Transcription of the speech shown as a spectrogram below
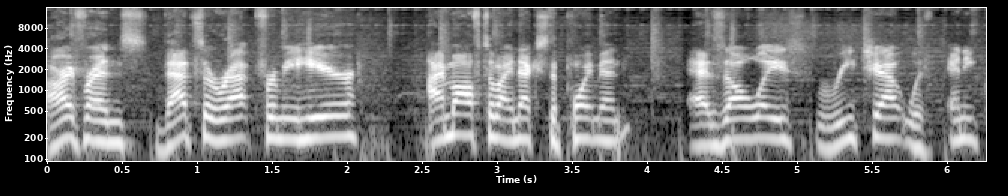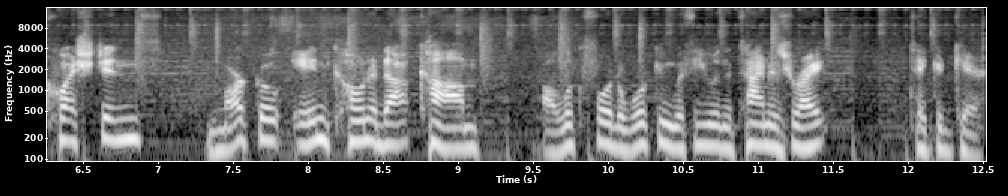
All right, friends, that's a wrap for me here. I'm off to my next appointment. As always, reach out with any questions, marcoinkona.com. I'll look forward to working with you when the time is right. Take good care.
